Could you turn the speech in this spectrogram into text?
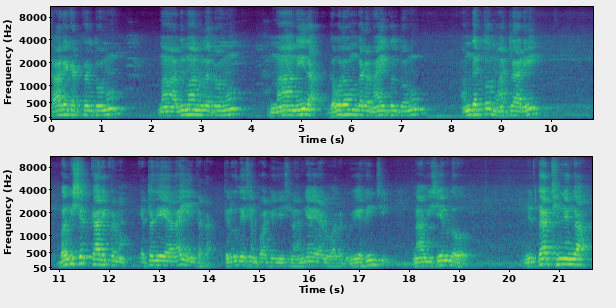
కార్యకర్తలతోనూ నా అభిమానులతోనూ నా మీద గౌరవం గల నాయకులతోనూ అందరితో మాట్లాడి భవిష్యత్ కార్యక్రమం ఎట్లా చేయాలా ఏం కథ? తెలుగుదేశం పార్టీ చేసిన అన్యాయాలు వాళ్ళకు వివరించి నా విషయంలో నిర్దాక్షిణ్యంగా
